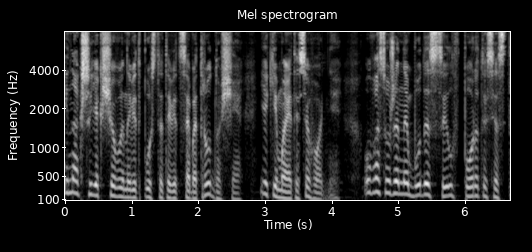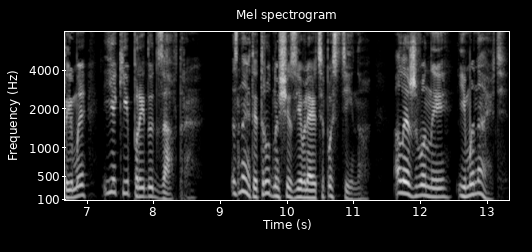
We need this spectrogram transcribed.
Інакше, якщо ви не відпустите від себе труднощі, які маєте сьогодні, у вас уже не буде сил впоратися з тими, які прийдуть завтра. Знаєте, труднощі з'являються постійно, але ж вони і минають.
